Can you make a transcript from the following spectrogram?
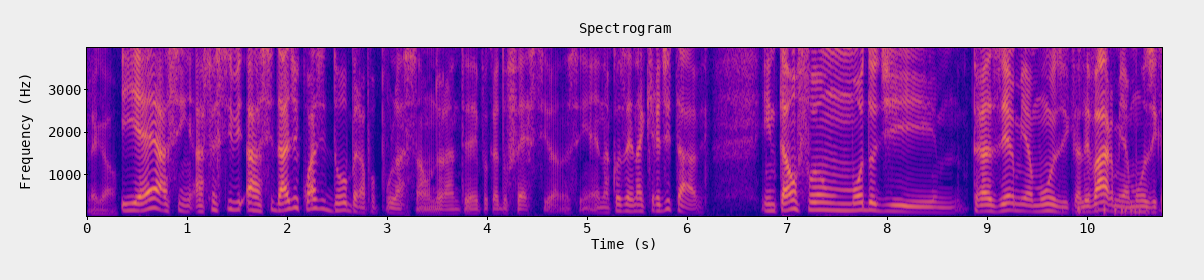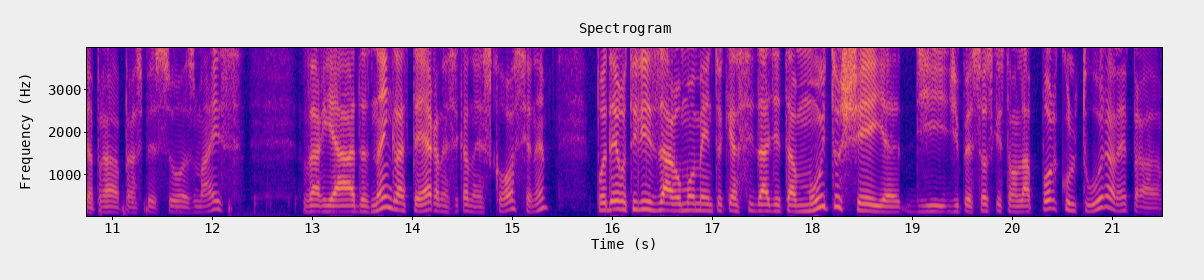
Legal. E é assim, a, a cidade quase dobra a população durante a época do festival, assim, é uma coisa inacreditável. Então foi um modo de trazer minha música, levar minha música para as pessoas mais variadas na Inglaterra, nesse caso na Escócia, né? Poder utilizar o momento que a cidade está muito cheia de, de pessoas que estão lá por cultura, né? Para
